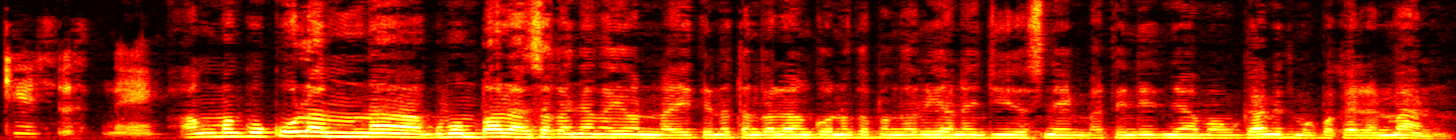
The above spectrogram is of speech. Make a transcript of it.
Jesus name. ang mangkukulam na gumambala sa kanya ngayon ay tinatanggalan ko ng kapangyarihan ng Jesus' name at hindi niya magagamit magpakailanman.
